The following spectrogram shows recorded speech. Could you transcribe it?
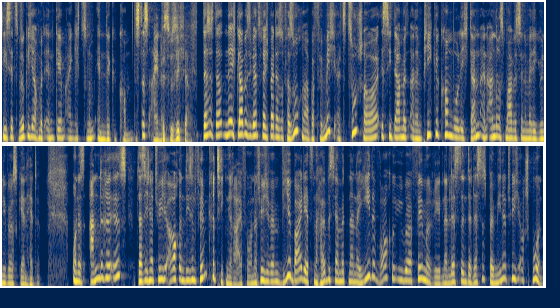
die ist jetzt wirklich auch mit Endgame eigentlich zu einem Ende gekommen. Das ist das eine. Bist du sicher? Das ist da, ne, ich glaube, sie werden es vielleicht weiter so versuchen, aber für mich als Zuschauer ist sie damit an einen Peak gekommen, wo ich dann ein anderes Marvel Cinematic Universe gern hätte. Und das andere ist, dass ich natürlich auch in diesen Filmkritiken reife. Und natürlich, wenn wir beide jetzt ein halbes Jahr miteinander jede Woche über Filme reden, dann lässt, hinterlässt es bei mir natürlich auch Spuren.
